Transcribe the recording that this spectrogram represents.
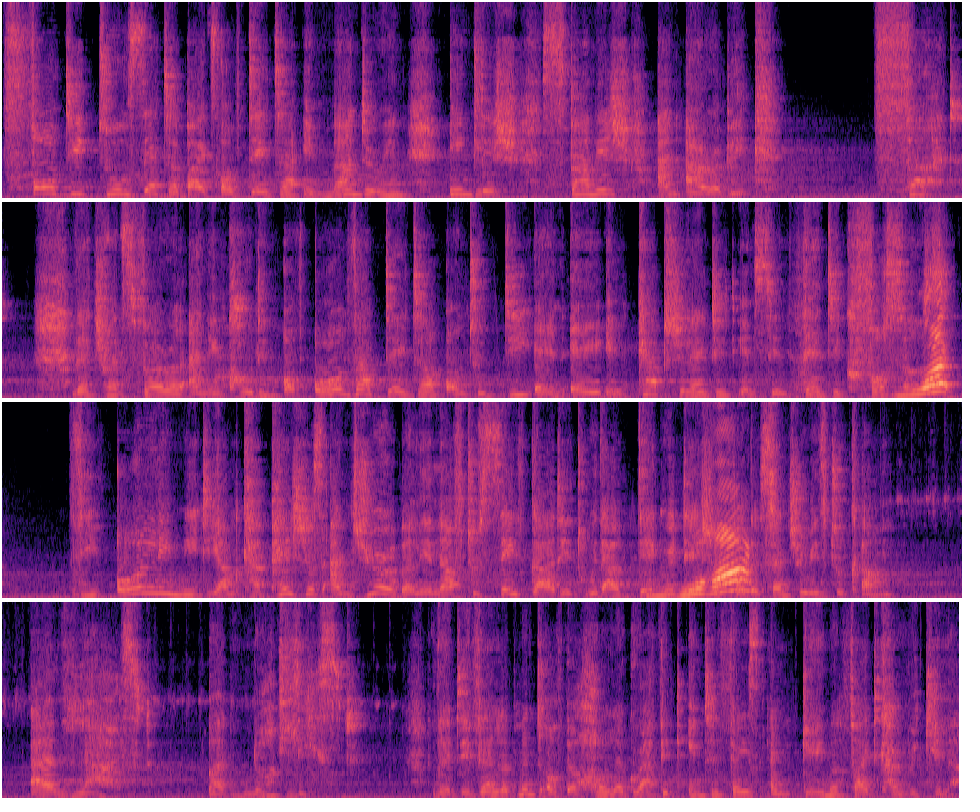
42 zettabytes of data in Mandarin, English, Spanish, and Arabic. Third, the transferal and encoding of all that data onto DNA encapsulated in synthetic fossils. What? The only medium capacious and durable enough to safeguard it without degradation What? for the centuries to come. And last, but not least, the development of the holographic interface and gamified curricula,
